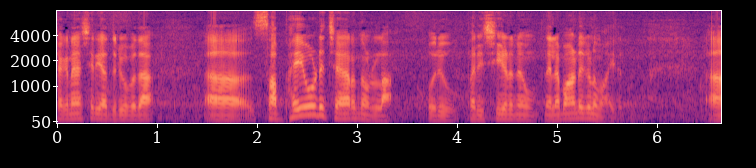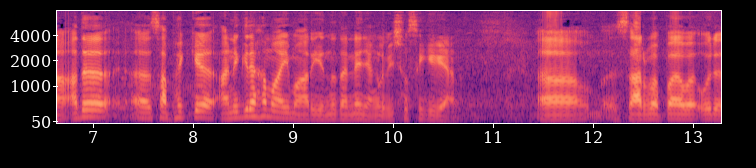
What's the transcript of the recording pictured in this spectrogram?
ചങ്ങനാശ്ശേരി അതിരൂപത സഭയോട് ചേർന്നുള്ള ഒരു പരിശീലനവും നിലപാടുകളുമായിരുന്നു. അത് സഭയ്ക്ക് അനുഗ്രഹമായി മാറി എന്ന് തന്നെ ഞങ്ങൾ വിശ്വസിക്കുകയാണ്. സാർവ ഒരു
